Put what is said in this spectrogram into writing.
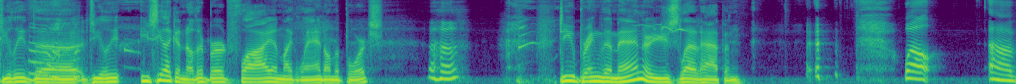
Do you leave the? Do you leave, you see like another bird fly and like land on the porch? Uh huh. Do you bring them in, or you just let it happen? Well, uh,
